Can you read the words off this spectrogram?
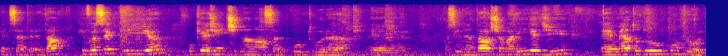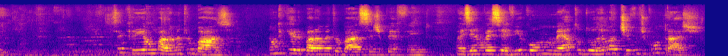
etc. E, tal, e você cria o que a gente, na nossa cultura é, ocidental, chamaria de é, método controle. Você cria um parâmetro base. Não que aquele parâmetro base seja perfeito, mas ele vai servir como um método relativo de contraste.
